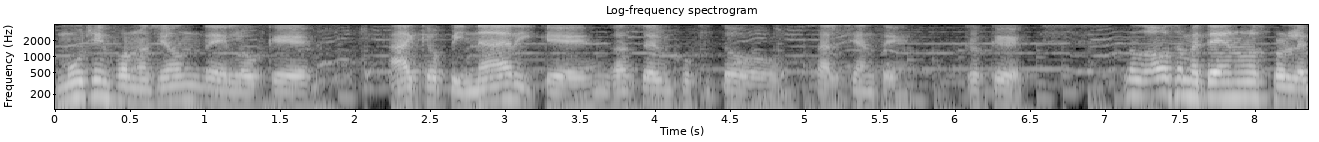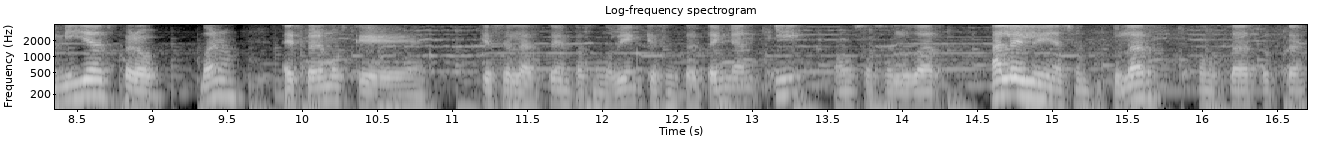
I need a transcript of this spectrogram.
mucha información de lo que hay que opinar y que va a ser un poquito salciante. Creo que nos vamos a meter en unos problemillas, pero bueno, esperemos que, que se la estén pasando bien, que se entretengan y vamos a saludar a la alineación titular. ¿Cómo estás, Octa?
